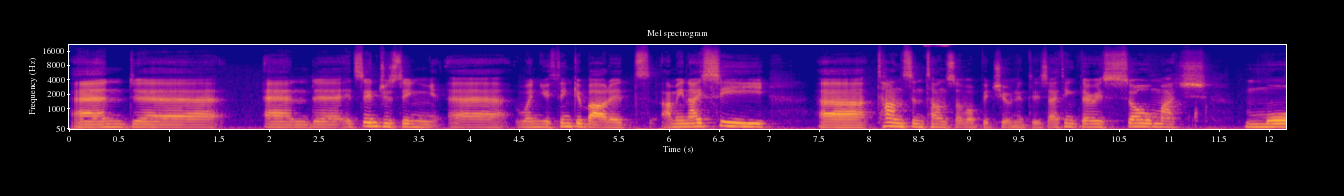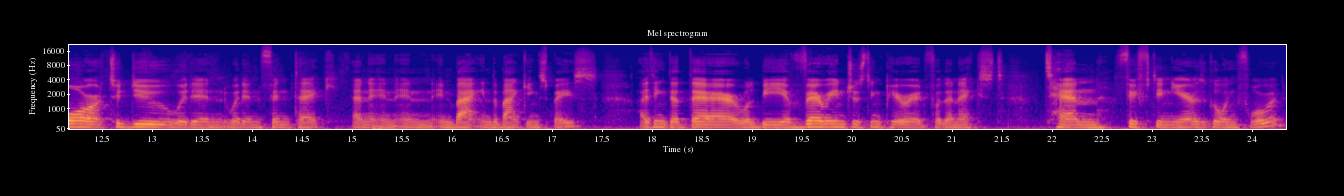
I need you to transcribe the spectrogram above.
and uh, and uh, it's interesting uh, when you think about it. I mean, I see uh, tons and tons of opportunities. I think there is so much more to do within within fintech and in in in bank in the banking space. I think that there will be a very interesting period for the next 10, 15 years going forward.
